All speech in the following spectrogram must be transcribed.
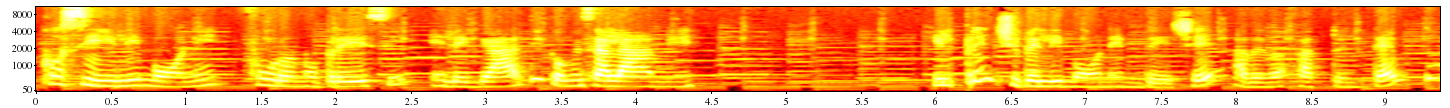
Così i limoni furono presi e legati come salami. Il principe Limone invece aveva fatto in tempo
